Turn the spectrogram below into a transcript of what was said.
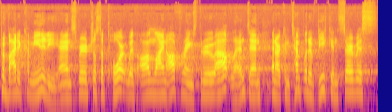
provided community and spiritual support with online offerings throughout Lent and, and our Contemplative Beacon service.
